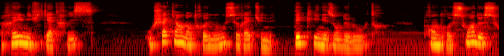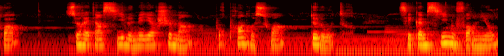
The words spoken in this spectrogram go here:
réunificatrice où chacun d'entre nous serait une déclinaison de l'autre, prendre soin de soi serait ainsi le meilleur chemin pour prendre soin de l'autre. C'est comme si nous formions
